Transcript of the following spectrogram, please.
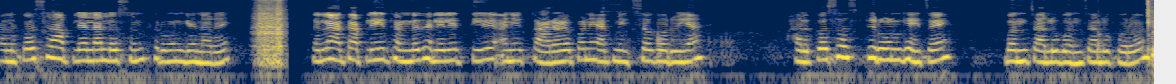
हलकंसं आपल्याला लसूण फिरवून घेणार आहे. चला आता आपले हे थंड झालेले तीळ आणि कारळ पण ह्यात मिक्स करूया. हलकंसंच फिरवून घ्यायचं आहे बंद चालू बंद चालू करत.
